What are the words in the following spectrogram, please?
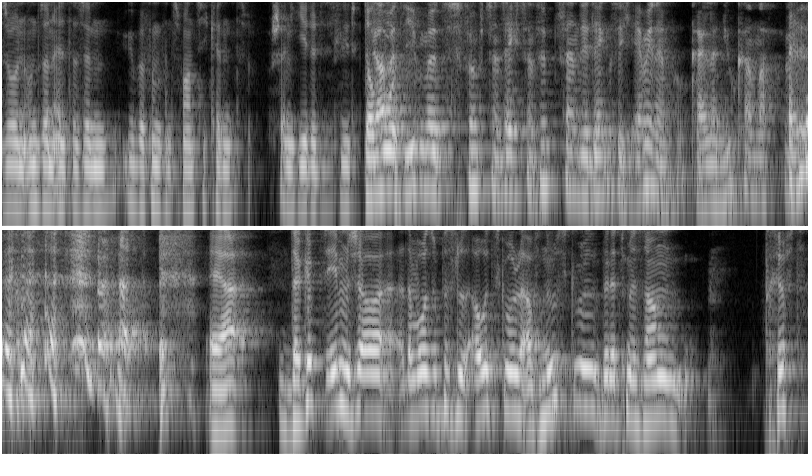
so in unseren Alter sind, über 25, kennt wahrscheinlich jeder dieses Lied. Da, Ja, aber die mit 15, 16, 17, die denken sich Eminem, oh, geiler Newcomer. Wer ist das? Ja, da gibt's eben schon, da wo so ein bisschen Oldschool auf New School, würde ich jetzt mal sagen, trifft,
